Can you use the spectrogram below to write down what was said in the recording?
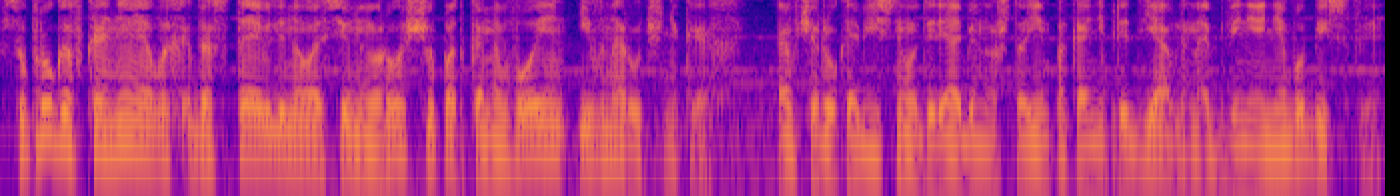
Супругов Коняевых доставили на лосиную рощу под конвоем и в наручниках. Овчарук объяснил Дерябину, что им пока не предъявлено обвинение в убийстве,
